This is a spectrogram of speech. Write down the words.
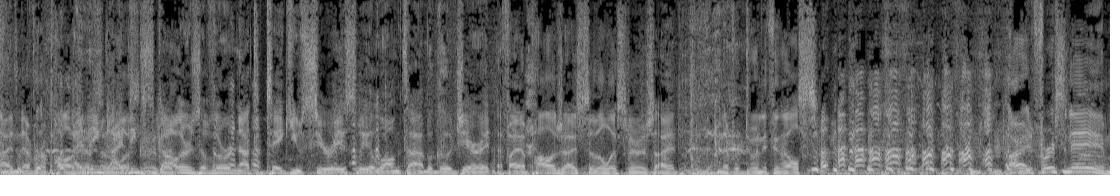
I never apologize I think to the I think scholars have learned not to take you seriously a long time ago, Jarrett. If I apologize to the listeners, I'd never do anything else. All right, first name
